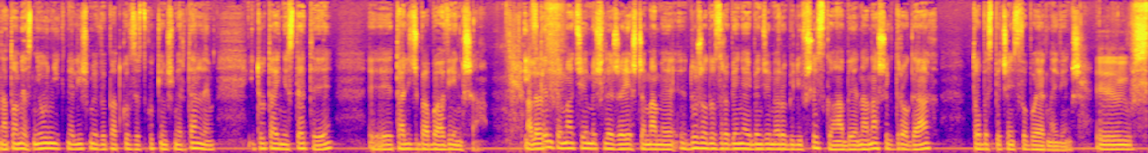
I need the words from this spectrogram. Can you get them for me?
Natomiast nie uniknęliśmy wypadków ze skutkiem śmiertelnym i tutaj niestety y, ta liczba była większa. I Ale w tym temacie myślę, że jeszcze mamy dużo do zrobienia i będziemy robili wszystko, aby na naszych drogach to bezpieczeństwo było jak największe. Y, Z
